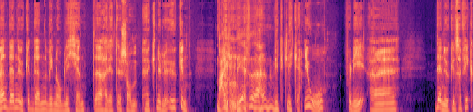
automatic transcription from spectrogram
Men den uken den vil nå bli kjent eh, heretter som eh, Knulleuken. Nei, det er den virkelig ikke. Jo, fordi eh, denne uken så fikk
